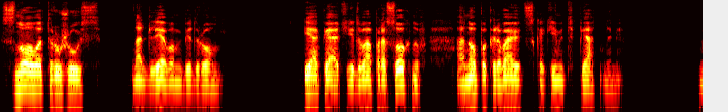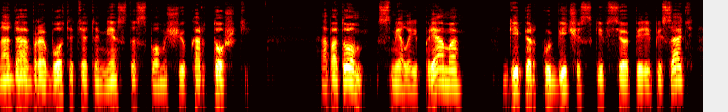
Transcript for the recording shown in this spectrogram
Снова тружусь над левым бедром. И опять, едва просохнув, оно покрывается какими-то пятнами. Надо обработать это место с помощью картошки. А потом, смело и прямо, гиперкубически все переписать —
